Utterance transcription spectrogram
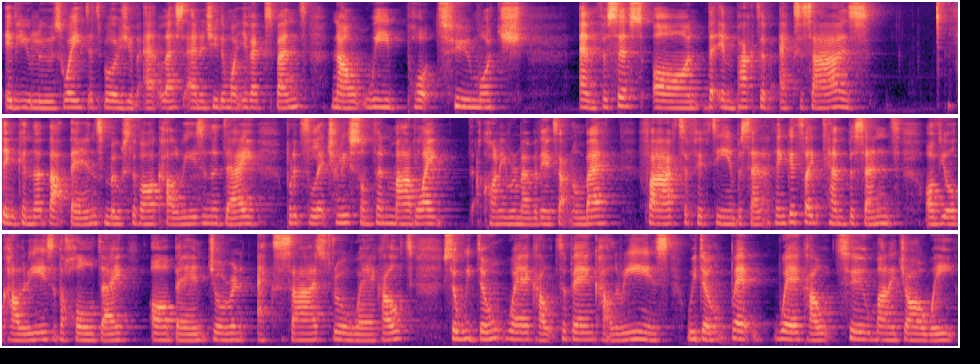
If you lose weight, it's because you've ate less energy than what you've expended. Now we put too much emphasis on the impact of exercise thinking that that burns most of our calories in the day, but it's literally something mad like I can't even remember the exact number. 5 to 15%. I think it's like 10% of your calories of the whole day are burnt during exercise through a workout. So we don't work out to burn calories. We don't work out to manage our weight.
